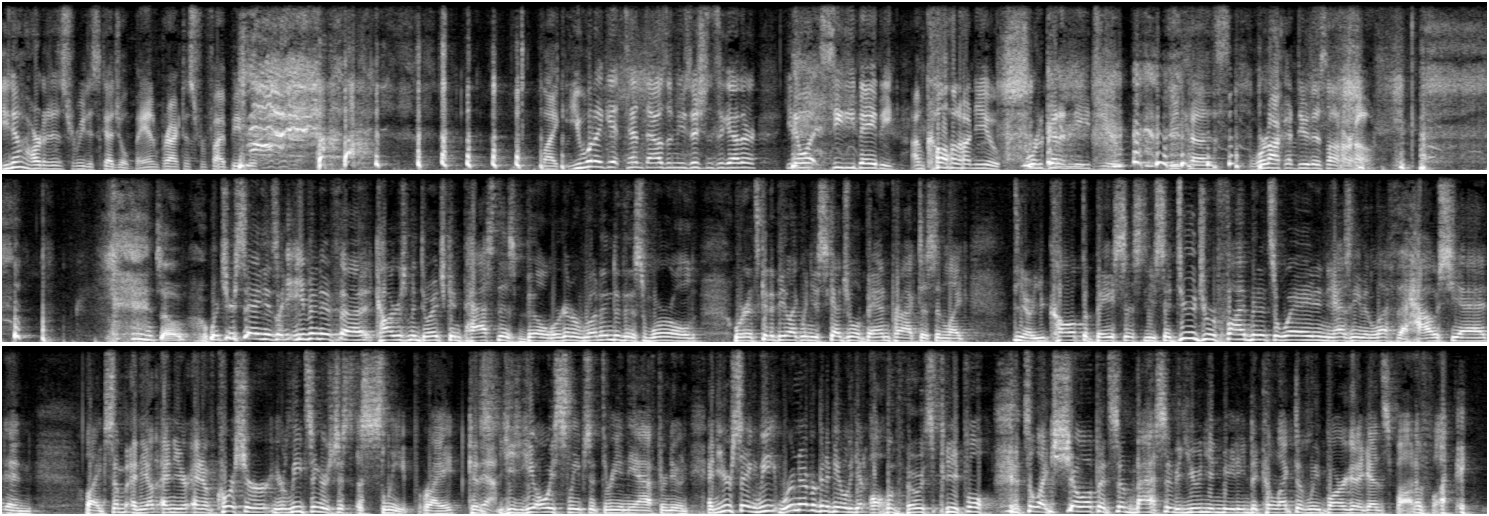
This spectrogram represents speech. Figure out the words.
You know how hard it is for me to schedule band practice for five people? like, you want to get 10,000 musicians together? You know what? CD Baby, I'm calling on you. We're going to need you because we're not going to do this on our own. So what you're saying is like even if uh, Congressman Deutch can pass this bill, we're going to run into this world where it's going to be like when you schedule a band practice and like you know you call up the bassist and you say, "Dude, you were five minutes away and he hasn't even left the house yet," and like some and the other and you're and of course your your lead singer's just asleep, right? Because Yeah. he, he always sleeps at three in the afternoon. And you're saying we we're never going to be able to get all of those people to like show up at some massive union meeting to collectively bargain against Spotify.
